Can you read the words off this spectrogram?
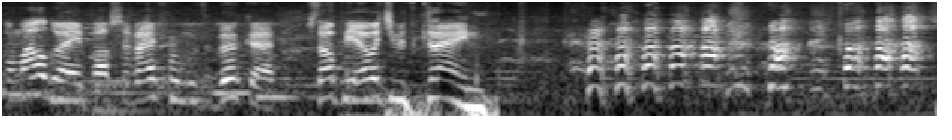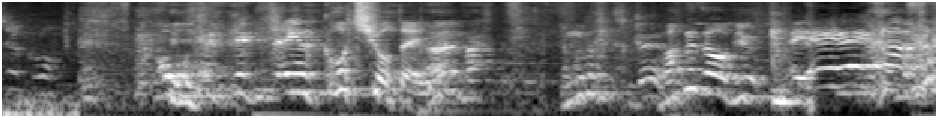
normaal doorheen past en wij voor moeten bukken. Snap je, hè? want je bent klein. oh, kijk, dit is een krotshot, hé. Wacht dit al op. Hey, hey, hey, gast!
